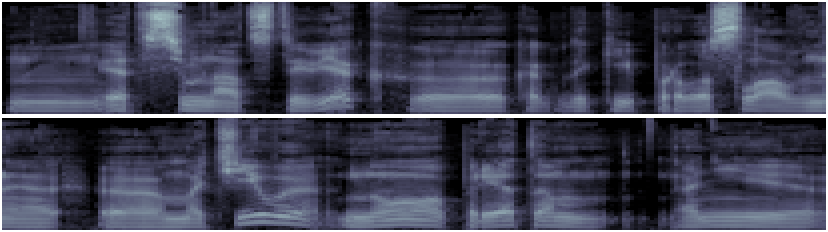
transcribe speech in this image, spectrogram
Это 17 век, э, как бы такие православные э, мотивы, но при этом они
